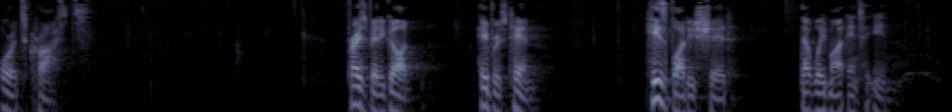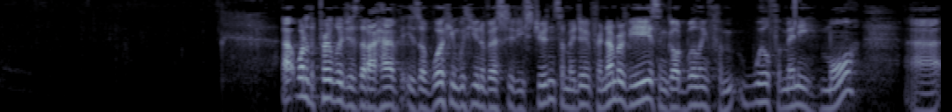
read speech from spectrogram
or it's Christ's. Praise be to God. Hebrews 10. His blood is shed that we might enter in. Uh, one of the privileges that I have is of working with university students. I've been doing it for a number of years and God willing for, will for many more. Uh,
